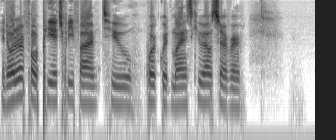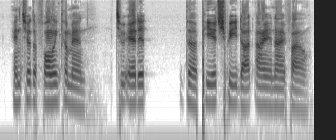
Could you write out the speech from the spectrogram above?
In order for PHP 5 to work with MySQL Server, enter the following command to edit the php.ini file.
